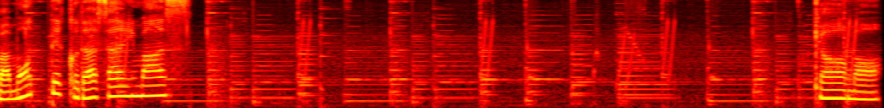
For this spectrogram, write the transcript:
守ってくださいます。今日も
